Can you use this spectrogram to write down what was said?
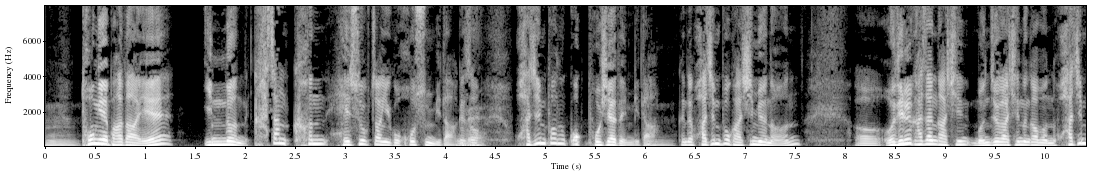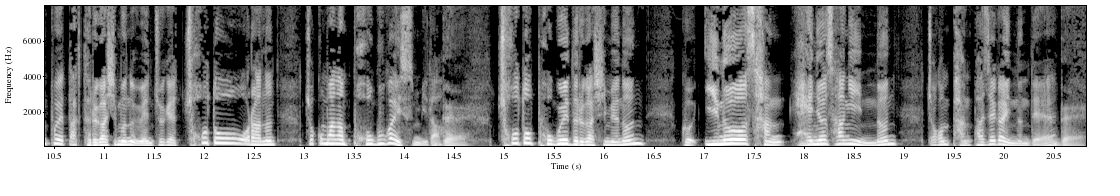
음. 동해 바다에 있는 가장 큰 해수욕장이고 호수입니다. 그래서 네. 화진포는 꼭 보셔야 됩니다. 음. 근데 화진포 가시면은 어, 어디를 가장 가신, 먼저 가시는가 하면 화진포에 딱 들어가시면 왼쪽에 초도라는 조그마한 포구가 있습니다. 네. 초도 포구에 들어가시면은 그 인어상, 해녀상이 음. 있는 조금 방파제가 있는데 네.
